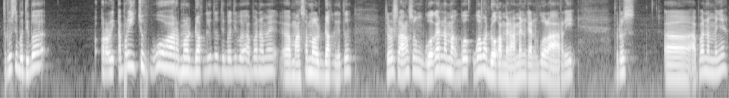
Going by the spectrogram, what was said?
Terus tiba-tiba apa ricuh, wah meledak gitu tiba-tiba apa namanya eh, masa meledak gitu. Terus langsung gua kan nama gua gua sama dua kameramen kan gua lari. Terus eh, apa namanya?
